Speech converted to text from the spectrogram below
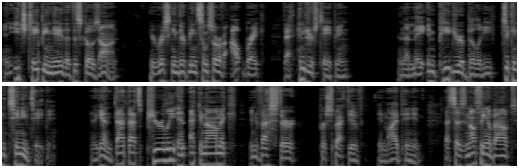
And each taping day that this goes on, you're risking there being some sort of outbreak that hinders taping and that may impede your ability to continue taping. And again, that, that's purely an economic investor perspective, in my opinion. That says nothing about,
